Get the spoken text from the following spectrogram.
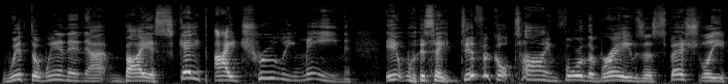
with the win and uh, by escape I truly mean it was a difficult time for the Braves, especially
